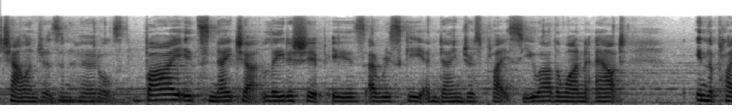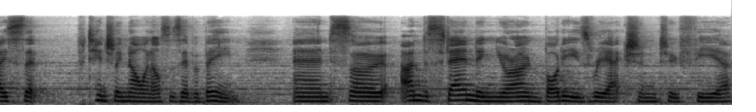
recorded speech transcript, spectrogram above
challenges and hurdles. By its nature, leadership is a risky and dangerous place. You are the one out in the place that potentially no one else has ever been. And so, understanding your own body's reaction to fear,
